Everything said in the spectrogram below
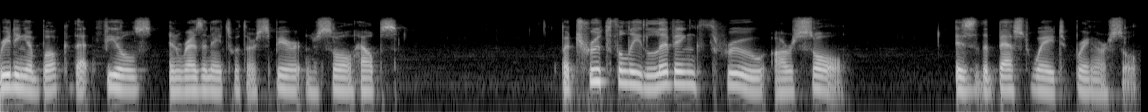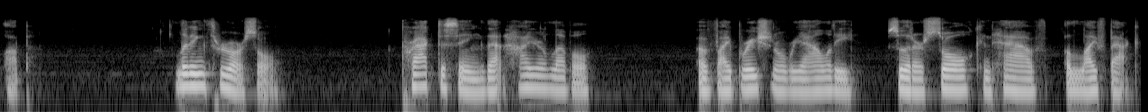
Reading a book that feels and resonates with our spirit and our soul helps. But truthfully, living through our soul is the best way to bring our soul up. Living through our soul, practicing that higher level of vibrational reality so that our soul can have a life back.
